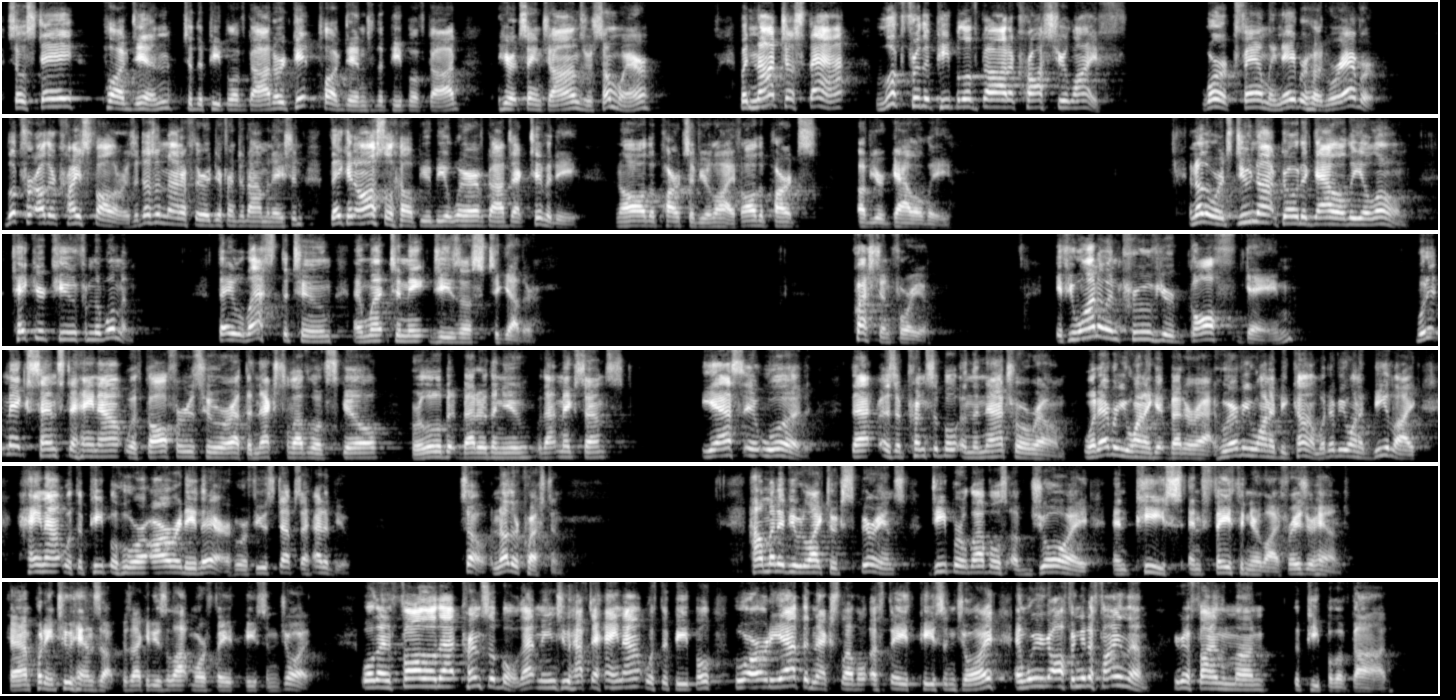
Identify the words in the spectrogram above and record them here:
So stay plugged in to the people of God or get plugged into the people of God here at St. John's or somewhere. But not just that, look for the people of God across your life work, family, neighborhood, wherever. Look for other Christ followers. It doesn't matter if they're a different denomination, they can also help you be aware of God's activity in all the parts of your life, all the parts of your Galilee. In other words, do not go to Galilee alone. Take your cue from the woman. They left the tomb and went to meet Jesus together. Question for you. If you want to improve your golf game, would it make sense to hang out with golfers who are at the next level of skill, who are a little bit better than you? Would that make sense? Yes, it would. That is a principle in the natural realm. Whatever you want to get better at, whoever you want to become, whatever you want to be like, hang out with the people who are already there, who are a few steps ahead of you. So, another question How many of you would like to experience deeper levels of joy and peace and faith in your life? Raise your hand. Okay, I'm putting two hands up because I could use a lot more faith, peace, and joy. Well, then follow that principle. That means you have to hang out with the people who are already at the next level of faith, peace, and joy. And where are you're often going to find them, you're going to find them on the people of God.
